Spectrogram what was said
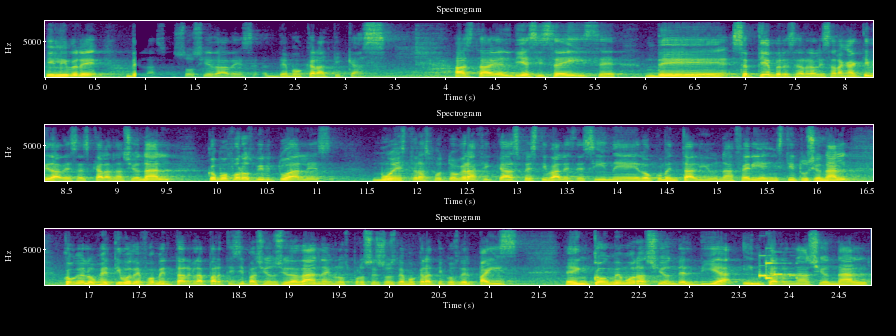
y libre de las sociedades democráticas. Hasta el 16 eh, de septiembre se realizarán actividades a escala nacional como foros virtuales, muestras fotográficas, festivales de cine, documental y una feria institucional con el objetivo de fomentar la participación ciudadana en los procesos democráticos del país en conmemoración del Día Internacional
